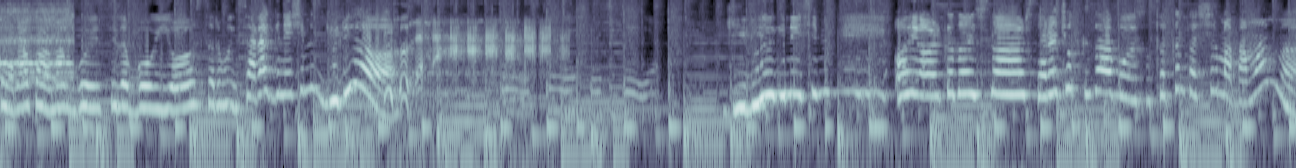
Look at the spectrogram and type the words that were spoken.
Serra parmak boyasıyla boyuyor. Sarı boy- Serra güneşimiz gülüyor. Geliyor güneşimiz. Ay arkadaşlar. Serra çok güzel boyuyorsun. Sakın taşırma tamam mı?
